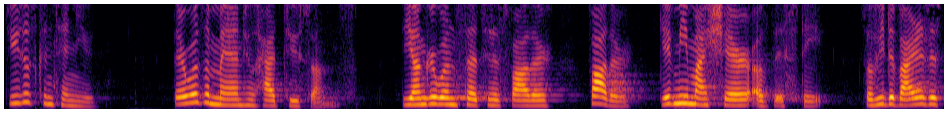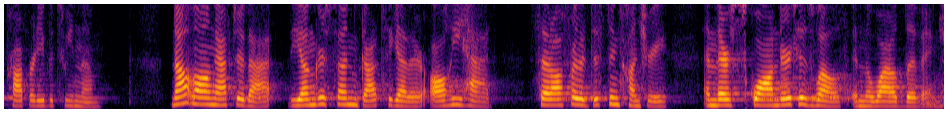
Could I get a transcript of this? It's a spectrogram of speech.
Jesus continued, There was a man who had two sons. The younger one said to his father, Father, give me my share of the estate. So he divided his property between them. Not long after that, the younger son got together all he had, set off for the distant country, and there squandered his wealth in the wild living.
